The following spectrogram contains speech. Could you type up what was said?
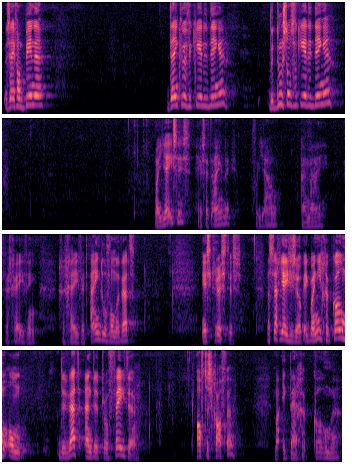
We zijn van binnen. Denken we verkeerde dingen? We doen soms verkeerde dingen. Maar Jezus heeft uiteindelijk voor jou en mij vergeving gegeven. Het einddoel van de wet is Christus. Dat zegt Jezus ook. Ik ben niet gekomen om de wet en de profeten af te schaffen, maar ik ben gekomen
